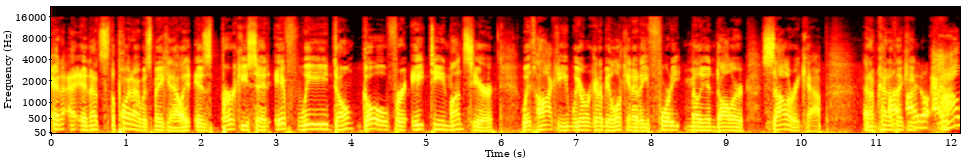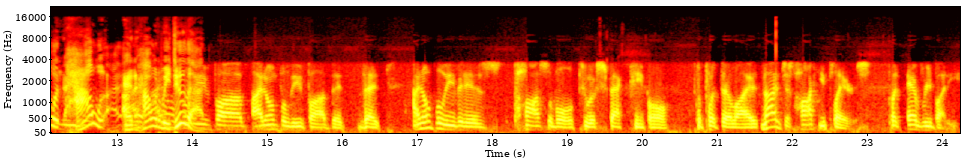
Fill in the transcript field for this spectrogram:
and and that's the point I was making, Elliotte. Is Burkie said if we don't go for 18 months here with hockey, we are going to be looking at a 40 million dollar salary cap. And I'm kind of thinking, I I how would how and I- how would we do that? Bob, I don't believe, Bob, that that I don't believe it is possible to expect people to put their lives, not just hockey players, but everybody.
